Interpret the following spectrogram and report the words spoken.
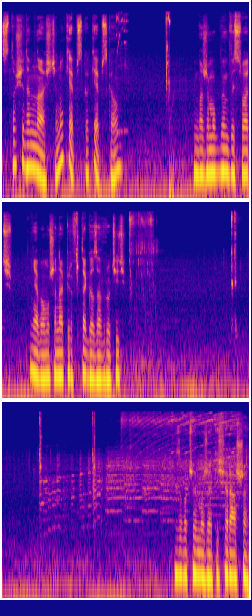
Sto siedemnaście, no kiepsko, kiepsko. Chyba, że mógłbym wysłać... Nie, bo muszę najpierw tego zawrócić. Zobaczymy może jakieś rasze.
